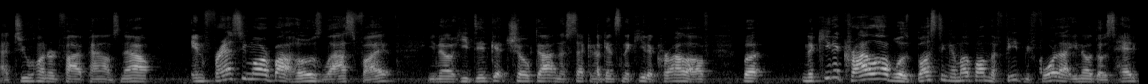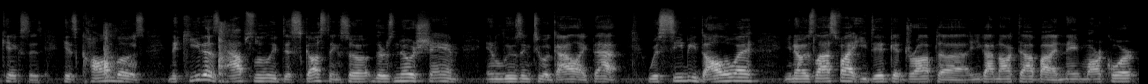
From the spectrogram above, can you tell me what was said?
at 205 pounds. Now, in Francimar Barros' last fight, you know, he did get choked out in the second against Nikita Krylov, but Nikita Krylov was busting him up on the feet before that. You know, those head kicks, his, his combos. Nikita's absolutely disgusting. So there's no shame in losing to a guy like that. With CB Dollaway, you know, his last fight, he did get dropped. Uh, he got knocked out by Nate Marquardt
